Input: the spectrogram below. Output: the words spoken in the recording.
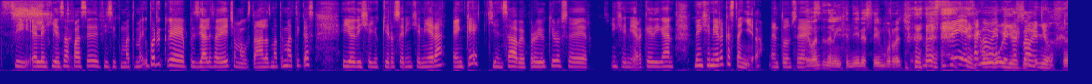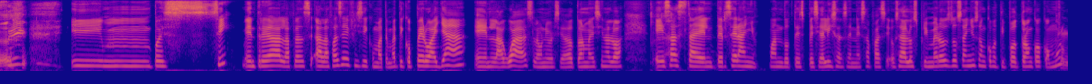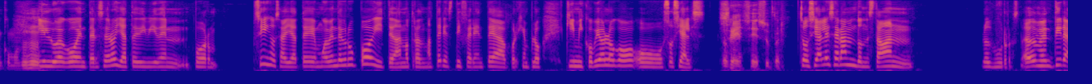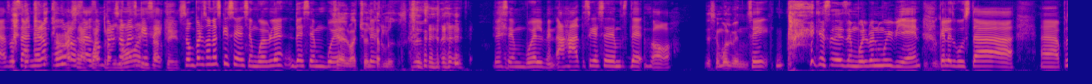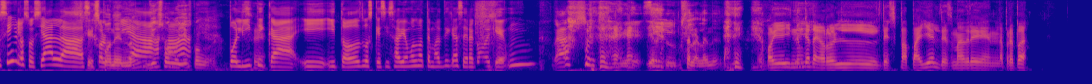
Sí, elegí ¿Qué esa fase de físico-matemático porque pues ya les había dicho, me gustaban las matemáticas y yo dije, yo quiero ser ingeniera. ¿En qué? ¿Quién sabe? Pero yo quiero ser ingeniera, que digan la ingeniera Castañeda. Entonces, Levántate la ingeniería, estoy borracho. sí, exactamente. Uy, el sueño. Sí. Y mm, pues sí, entré a la, fase, a la fase de físico-matemático, pero allá en la UAS, la Universidad Autónoma de Sinaloa, es hasta el tercer año cuando te especializas en esa fase. O sea, los primeros dos años son como tipo tronco común como- Ujú. y luego en tercero ya te dividen por... Sí, o sea, ya te mueven de grupo y te dan otras materias, diferente a, por ejemplo, químico, biólogo o sociales. Ok, Sí. sí, súper. Sociales eran donde estaban los burros. Ah, Mentiras, o sea, no eran burros, o sea, son personas no, que se son personas que se desenvuelven O sea, desenvuelven el bacho de- Carlos. desenvuelven. Ajá, sí que se de- oh, Desenvuelven. sí, que se desenvuelven muy bien, que les gusta ah, pues sí, lo social, la que exponen, psicología, ¿no? Yo expongo, yo expongo. política y, y todos los que sí sabíamos matemáticas era como de que mm, ah, Y, y a los que les gusta la lana. Oye, ¿y nunca te agarró el despapalle, el desmadre en la prepa?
